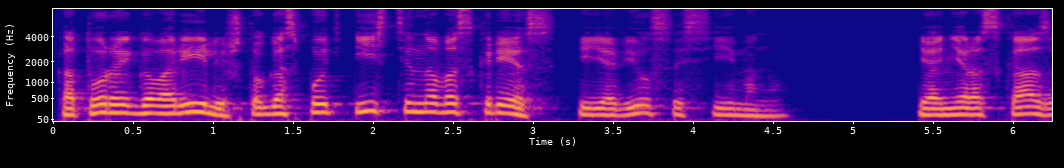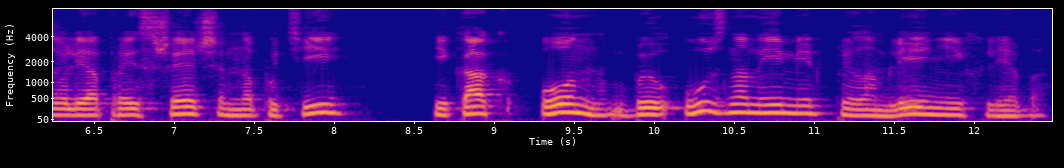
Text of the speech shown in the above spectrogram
которые говорили, что Господь истинно воскрес и явился Симону. И они рассказывали о происшедшем на пути и как Он был узнан ими в преломлении хлеба.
